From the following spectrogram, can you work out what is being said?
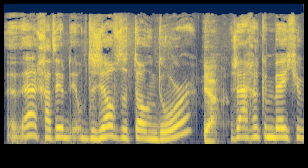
eh, Hij gaat op dezelfde toon door. Ja. Dus eigenlijk een beetje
